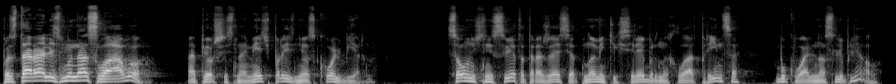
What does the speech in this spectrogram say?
Постарались мы на славу!» Опершись на меч, произнес Кольберн. Солнечный свет, отражаясь от новеньких серебряных лад принца, буквально ослеплял.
